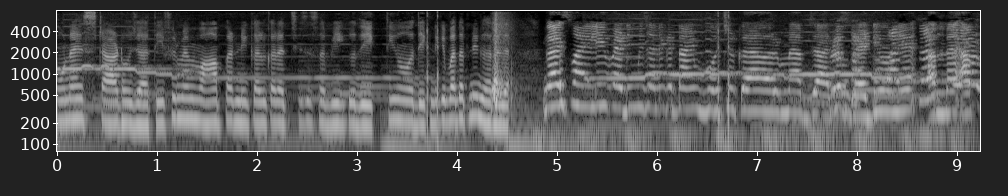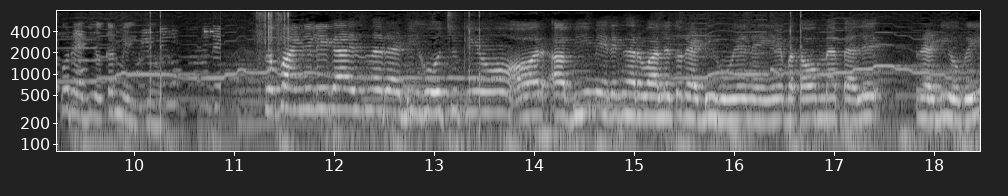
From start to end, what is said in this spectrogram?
होना स्टार्ट हो जाती है। फिर मैं वहाँ पर निकल कर अच्छे से सभी को देखती हूँ और देखने के बाद अपने घर आ जाती गाइस फाइनली वेडिंग में जाने का टाइम हो चुका है और मैं अब जा रही हूँ रेडी होने अब मैं आपको रेडी होकर मिलती हूँ। तो फाइनली गाइज़ मैं रेडी हो चुकी हूँ और अभी मेरे घर वाले तो रेडी हुए नहीं है। बताओ, मैं पहले रेडी हो गई।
